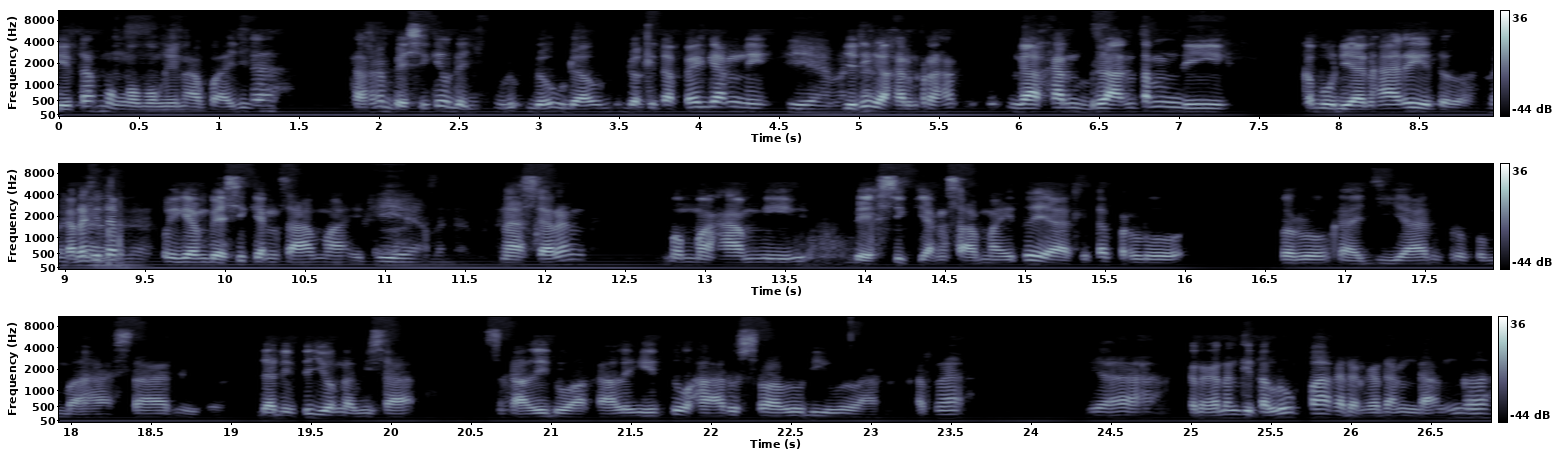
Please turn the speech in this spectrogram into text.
kita mau ngomongin apa aja karena basicnya udah udah udah udah kita pegang nih. Iya, Jadi nggak akan nggak akan berantem di kemudian hari itu loh. Benar, karena kita benar. pegang basic yang sama itu. Iya, benar, benar. Nah, sekarang memahami basic yang sama itu ya kita perlu perlu kajian, perlu pembahasan gitu. Dan itu juga nggak bisa sekali dua kali itu harus selalu diulang. Karena ya kadang-kadang kita lupa, kadang-kadang nggak ngeh,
